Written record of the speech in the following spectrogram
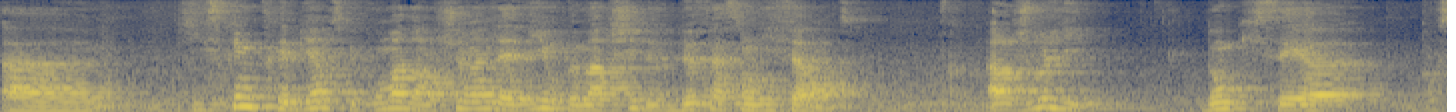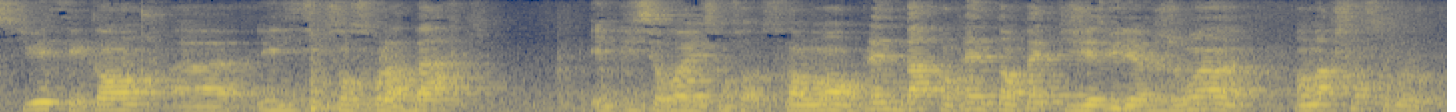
euh, qui exprime très bien, parce que pour moi, dans le chemin de la vie, on peut marcher de deux façons différentes. Alors je vous le lis. Donc c'est, pour situer, c'est quand les disciples sont sur la barque, et puis sur, ils sont en pleine barque, en pleine tempête, puis Jésus les rejoint en marchant sur l'eau.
